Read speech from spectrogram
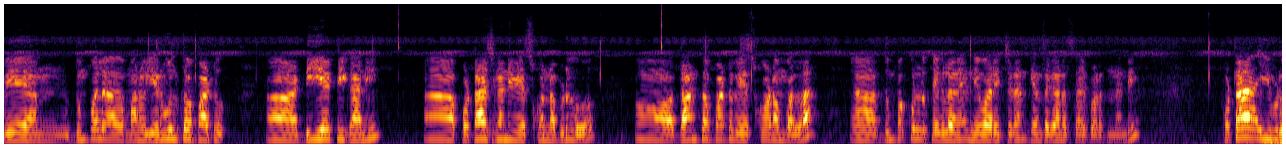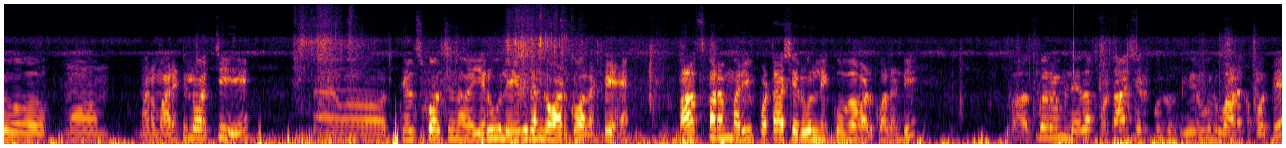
వే దుంపల మనం ఎరువులతో పాటు డిఏపి కానీ పొటాష్ కానీ వేసుకున్నప్పుడు దాంతోపాటు వేసుకోవడం వల్ల దుంపకుళ్ళు తెగులు అనేది నివారించడానికి ఎంతగానో సహాయపడుతుందండి. పొటా ఇప్పుడు మనం అరటిలో వచ్చి తెలుసుకోవాల్సిన ఎరువులు ఏ విధంగా వాడుకోవాలంటే భాస్వరం మరియు పొటాష్ ఎరువులను ఎక్కువగా వాడుకోవాలండి. భాస్వరం లేదా పొటాష్ ఎరువులు ఎరువులు వాడకపోతే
